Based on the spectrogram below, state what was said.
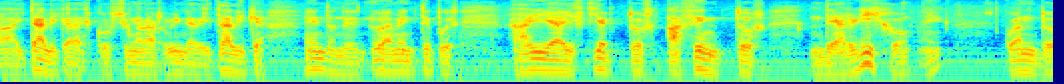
a Itálica, la excursión a la ruina de Itálica, en donde nuevamente pues ahí hay ciertos acentos de arguijo, ¿eh? cuando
